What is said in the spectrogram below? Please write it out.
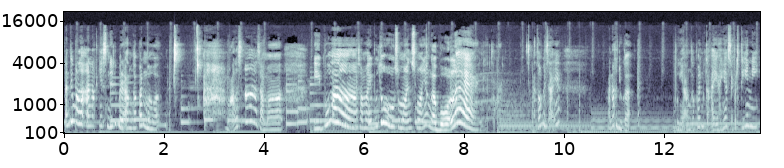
Nanti malah anaknya sendiri beranggapan bahwa ah males ah sama ibu ah sama ibu tuh semuanya semuanya nggak boleh gitu kan. Atau misalnya anak juga punya anggapan ke ayahnya seperti ini.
